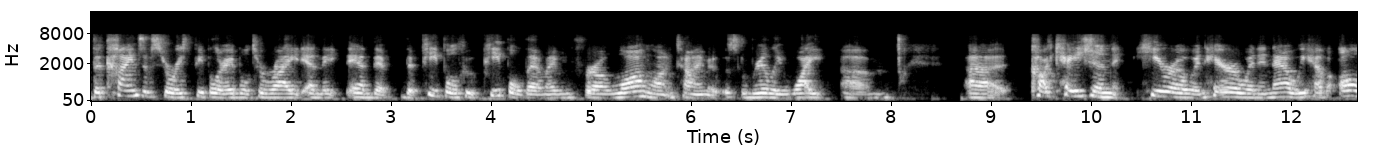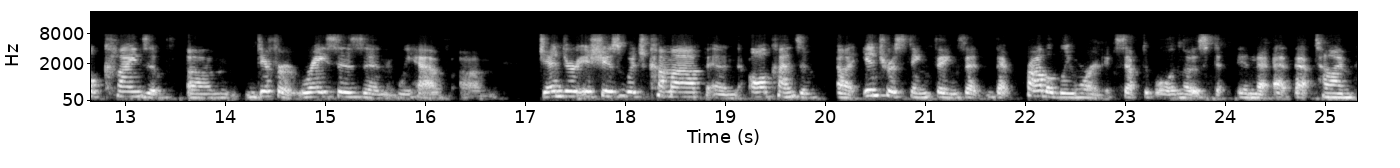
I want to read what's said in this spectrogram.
the kinds of stories people are able to write and the and the, the people who people them. I mean for a long long time it was really white um, uh, caucasian hero and heroine. And now we have all kinds of um, different races and we have um, gender issues which come up and all kinds of uh, interesting things that that probably weren't acceptable in those in the, at that time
